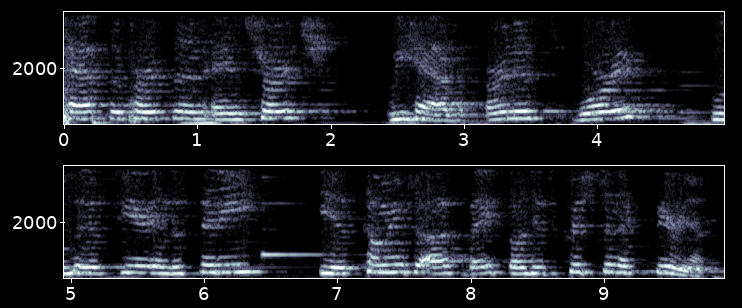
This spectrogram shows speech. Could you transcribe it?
Pastor Person and church, we have Ernest Warwick, who lives here in the city. He is coming to us based on his Christian experience.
